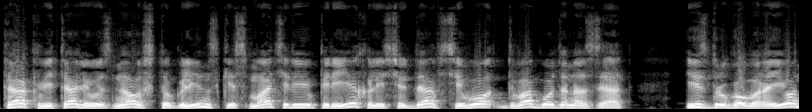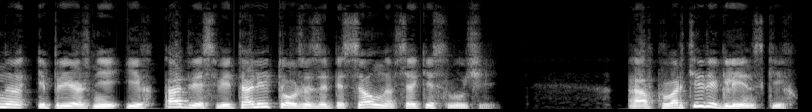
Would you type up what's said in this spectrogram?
Так Виталий узнал, что Глинский с матерью переехали сюда всего два года назад, из другого района, и прежний их адрес Виталий тоже записал на всякий случай. А в квартире Глинских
